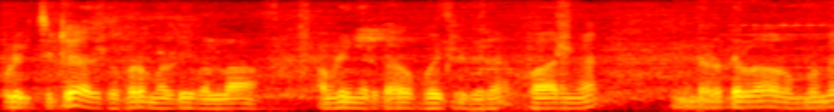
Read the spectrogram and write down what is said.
குளிச்சுட்டு அதுக்கப்புறம் மறுபடியும் வரலாம் அப்படிங்கிறதுக்காக போயிட்டுருக்கிறேன் பாருங்கள் இந்த இடத்துல ரொம்பவுமே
